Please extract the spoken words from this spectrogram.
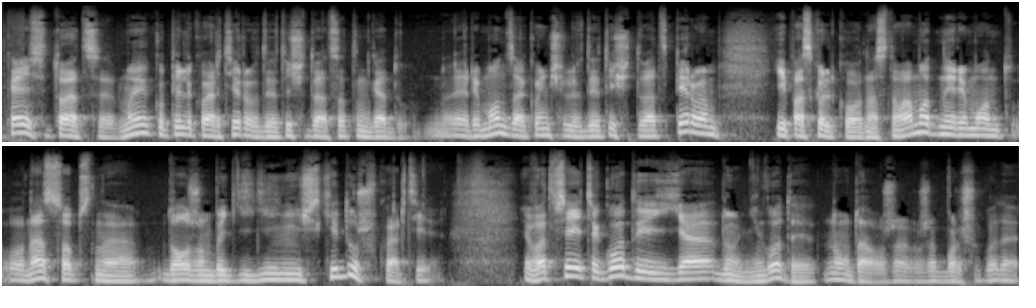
Какая ситуация? Мы купили квартиру в 2020 году. Ремонт закончили в 2021. И поскольку у нас новомодный ремонт, у нас, собственно, должен быть гигиенический душ в квартире. И вот все эти годы я, ну, не годы, ну да, уже, уже больше года,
